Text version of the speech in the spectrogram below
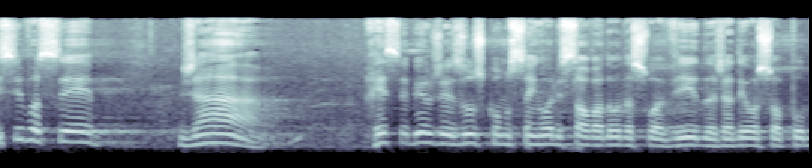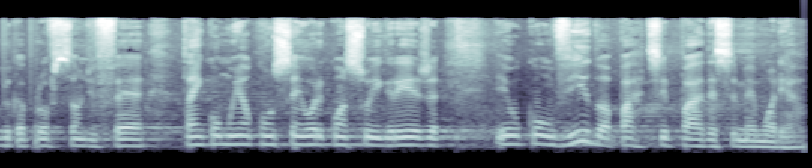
e se você já recebeu Jesus como Senhor e Salvador da sua vida, já deu a sua pública profissão de fé, está em comunhão com o Senhor e com a sua igreja, eu convido a participar desse memorial.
